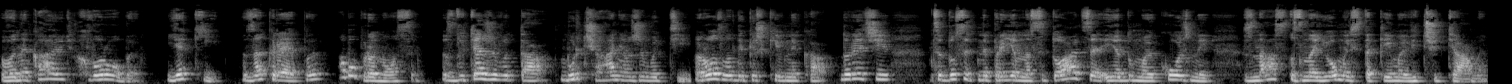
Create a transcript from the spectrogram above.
виникають хвороби, які закрепи або проноси, здуття живота, бурчання в животі, розлади кишківника. До речі, це досить неприємна ситуація, і я думаю, кожний з нас знайомий з такими відчуттями.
